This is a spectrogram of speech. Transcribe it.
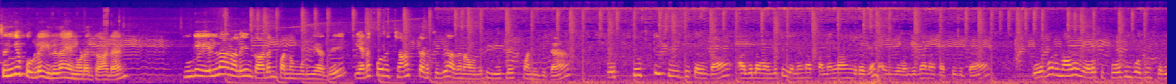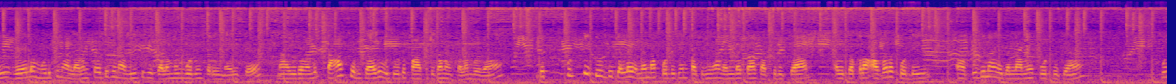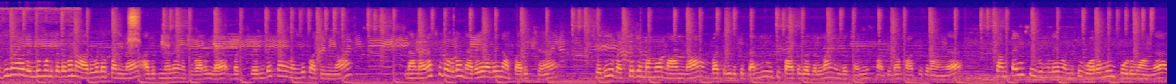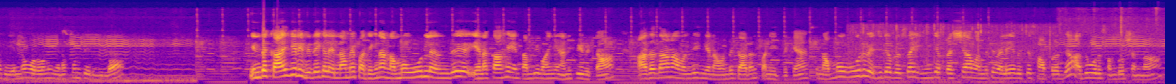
சிங்கப்பூரில் இதுதான் என்னோட கார்டன் இங்கே எல்லாராலையும் கார்டன் பண்ண முடியாது. எனக்கு ஒரு சான்ஸ் கிடச்சிது அதை நான் வந்துட்டு யூட்டிலைஸ் பண்ணிக்கிட்டேன். ஒரு ஃபிஃப்டி கியூபிக்கல் தான் அதில் வந்துட்டு என்னென்ன பண்ணலாங்கிறத நான் இங்கே வந்து தான் நான் கற்றுக்கிட்டேன் ஒவ்வொரு நாளும் வேலைக்கு போகும்போதும் சரி வேலை முடிச்சு நான் லெவன் தேர்ட்டிக்கு நான் வீட்டுக்கு கிளம்பும் போதும் சரி நைட்டு நான் இதை வந்து டாஸ் எடுக்காது விட்டு விட்டு பார்த்துட்டு தான் நான் கிளம்புவேன். இந்த குட்டி கியூபிக்கல்ல என்னென்ன போட்டிருக்கேன்னு பார்த்தீங்கன்னா வெண்டைக்காய் கத்திரிக்காய் அதுக்கப்புறம் அவரைக்கொடி புதினா இதெல்லாமே போட்டிருக்கேன். புதினா ரெண்டு மூணு தடவை நான் அறுவடை பண்ணேன். அதுக்கு மேலே எனக்கு வரல. பட் வெண்டைக்காய் வந்து பார்த்தீங்கன்னா நான் நினச்சதை விட நிறையாவே நான் பறித்தேன் செடி வச்சது என்னமோ நான் தான். பட் இதுக்கு தண்ணி ஊற்றி பார்த்துக்கிறதெல்லாம் இந்த சைனீஸ் பாட்டி தான் பார்த்துக்கிறாங்க சம்டைம்ஸ் இவங்களே வந்துட்டு உரமும் போடுவாங்க. அது என்ன உரம்னு எனக்கும் தெரியல. இந்த காய்கறி விதைகள் எல்லாமே பார்த்தீங்கன்னா நம்ம ஊரில் இருந்து எனக்காக என் தம்பி வாங்கி அனுப்பிவிட்டான். அதை தான் நான் வந்து இங்கே நான் வந்து கார்டன் பண்ணிட்டு இருக்கேன். நம்ம ஊர் வெஜிடபிள்ஸை இங்கே ஃப்ரெஷ்ஷாக வந்துட்டு விளைய வச்சு சாப்பிட்றது அது ஒரு சந்தோஷம் தான்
